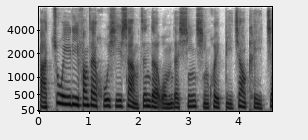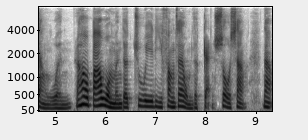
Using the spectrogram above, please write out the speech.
把注意力放在呼吸上，真的，我们的心情会比较可以降温。然后把我们的注意力放在我们的感受上，那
